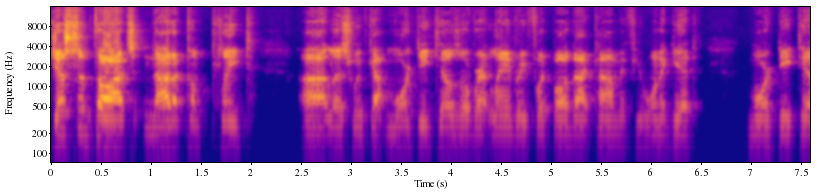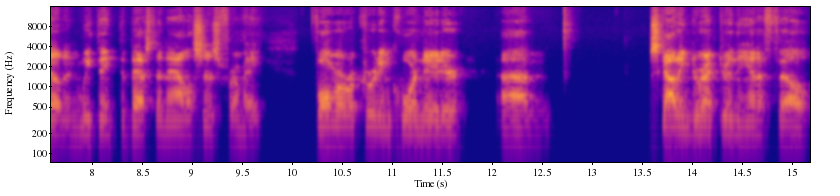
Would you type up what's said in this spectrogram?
just some thoughts, not a complete uh, list. We've got more details over at LandryFootball.com if you want to get more detailed and we think the best analysis from a former recruiting coordinator, um, scouting director in the NFL.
